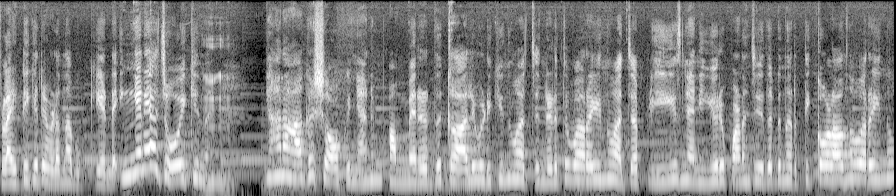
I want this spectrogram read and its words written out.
ഫ്ലൈറ്റ് ടിക്കറ്റ് എവിടെ നിന്നാണ് ബുക്ക് ചെയ്യേണ്ടത് ഇങ്ങനെയാ ചോദിക്കുന്നത് ഞാൻ ആകെ ഷോക്ക് ഞാനും അമ്മേരുടെ അടുത്ത് കാൽ പിടിക്കുന്നു അച്ഛന്റെ അടുത്ത് പറയുന്നു അച്ഛാ പ്ലീസ് ഞാൻ ഈ ഒരു പണം ചെയ്തിട്ട് നിർത്തിക്കോളാം എന്ന് പറയുന്നു.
